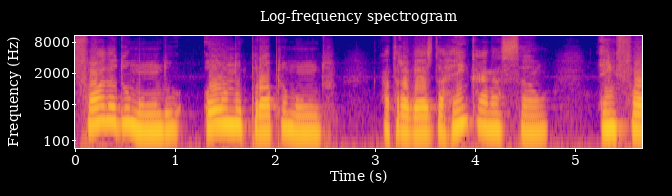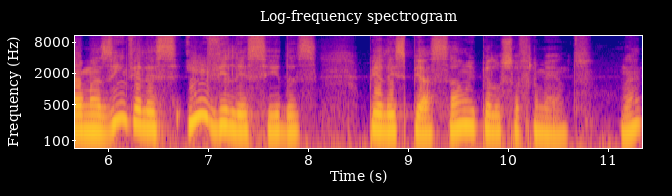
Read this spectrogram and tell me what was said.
fora do mundo ou no próprio mundo, através da reencarnação em formas envelhecidas pela expiação e pelo sofrimento. Né?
